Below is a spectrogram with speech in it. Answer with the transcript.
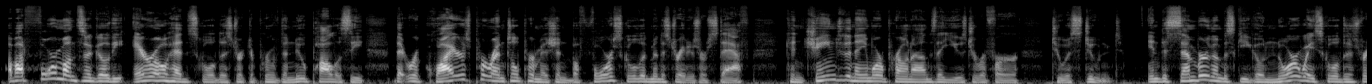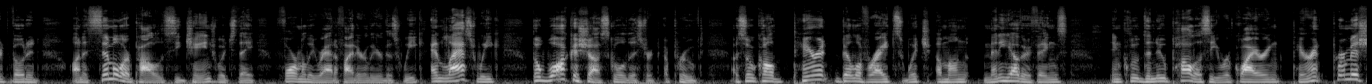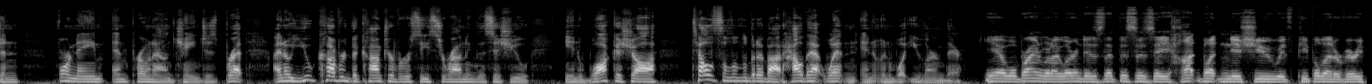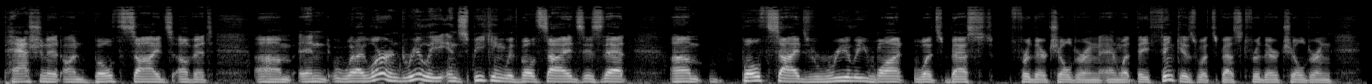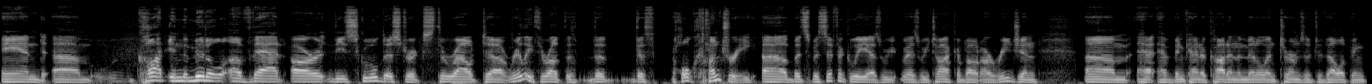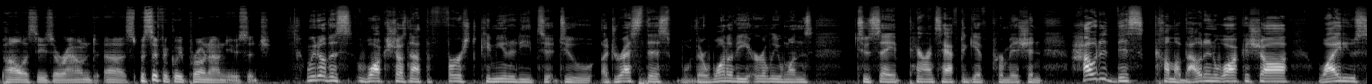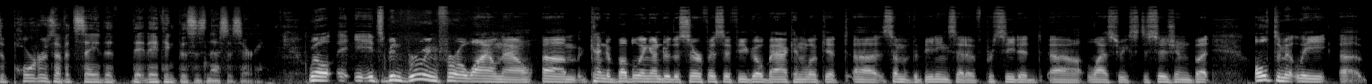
About four months ago, the Arrowhead School District approved a new policy that requires parental permission before school administrators or staff can change the name or pronouns they use to refer to a student. In December, the Muskego Norway School District voted on a similar policy change, which they formally ratified earlier this week. And last week, the Waukesha School District approved a so called Parent Bill of Rights, which, among many other things, includes a new policy requiring parent permission for name and pronoun changes. Brett, I know you covered the controversy surrounding this issue in Waukesha. Tell us a little bit about how that went and, and, and what you learned there. Yeah, well, Brian, what I learned is that this is a hot button issue with people that are very passionate on both sides of it. Um, and what I learned really in speaking with both sides is that um, both sides really want what's best for their children and what they think is what's best for their children. And um, caught in the middle of that are these school districts throughout, uh, really throughout the, the this whole country, uh, but specifically as we as we talk about our region, um, ha- have been kind of caught in the middle in terms of developing policies around uh, specifically pronoun usage. We know this Waukesha's not the first community to, to address this. They're one of the early ones to say parents have to give permission. How did this come about in Waukesha? Why do supporters of it say that they, think this is necessary? Well, it's been brewing for a while now, um, kind of bubbling under the surface if you go back and look at uh, some of the meetings that have preceded uh, last week's decision. But ultimately, uh,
